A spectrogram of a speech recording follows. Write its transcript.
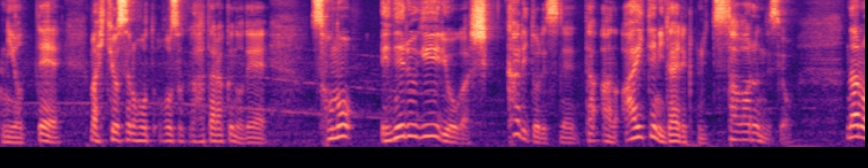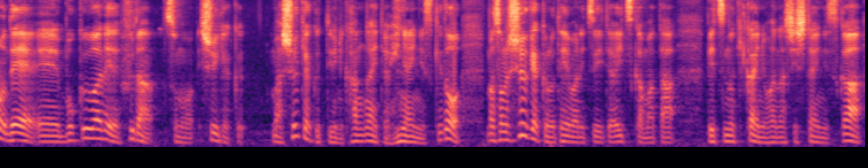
ーによって、まあ、引き寄せの法則が働くので、そのエネルギー量がしっかりとですね、あの相手にダイレクトに伝わるんですよ。なので、えー僕はね、普段、その集客、まあ集客っていう風に考えてはいないんですけど、まあその集客のテーマについてはいつかまた別の機会にお話ししたいんですが、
